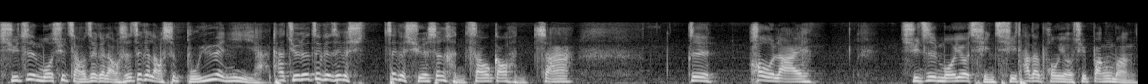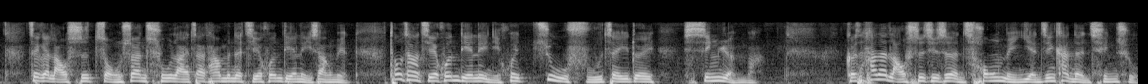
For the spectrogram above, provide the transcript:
徐志摩去找这个老师，这个老师不愿意呀、他觉得这个这个这个学生很糟糕，很渣。这后来。徐志摩又请其他的朋友去帮忙，这个老师总算出来，在他们的结婚典礼上面。通常结婚典礼你会祝福这一对新人嘛？可是他的老师其实很聪明，眼睛看得很清楚。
